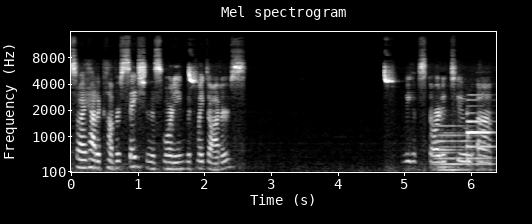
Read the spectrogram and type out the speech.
So I had a conversation this morning with my daughters. We have started to um,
